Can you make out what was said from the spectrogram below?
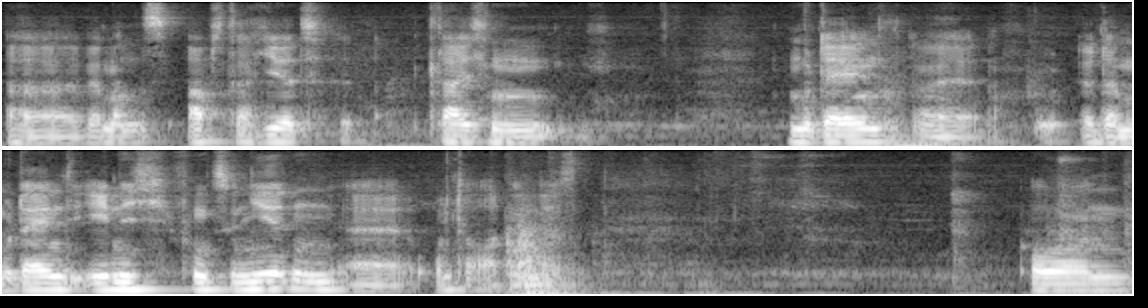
äh, wenn man es abstrahiert, gleichen Modellen äh, oder Modellen, die ähnlich eh funktionieren, äh, unterordnen lässt. Und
